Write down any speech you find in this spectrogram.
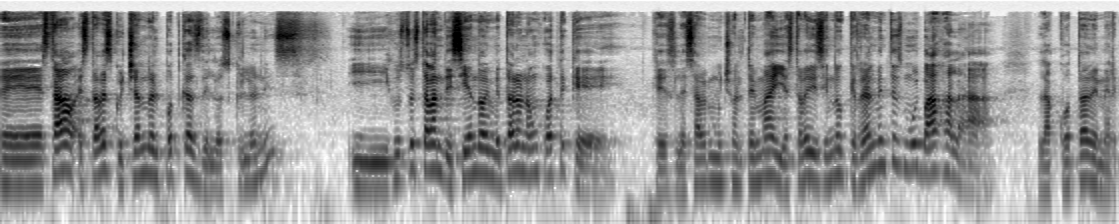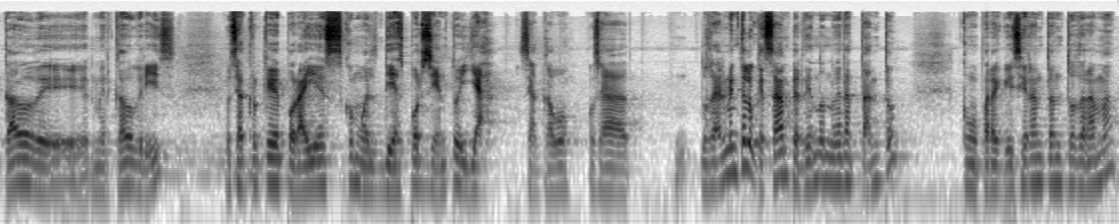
Eh, estaba, estaba escuchando el podcast de los clones y justo estaban diciendo, invitaron a un cuate que, que le sabe mucho al tema y estaba diciendo que realmente es muy baja la, la cuota de mercado del mercado gris. O sea, creo que por ahí es como el 10% y ya, se acabó. O sea, realmente lo que estaban perdiendo no era tanto como para que hicieran tanto drama.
